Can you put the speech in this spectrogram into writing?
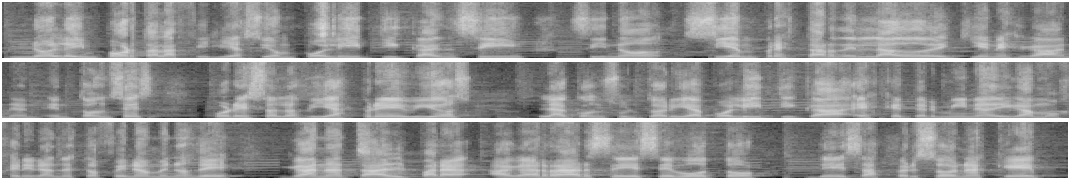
no le importa la afiliación política en sí, sino siempre estar del lado de quienes ganan. Entonces, por eso los días previos, la consultoría política es que termina, digamos, generando estos fenómenos de gana tal para agarrarse ese voto de esas personas que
